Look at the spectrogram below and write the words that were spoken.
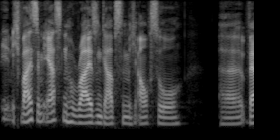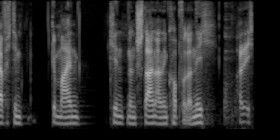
ich weiß, im ersten Horizon gab es nämlich auch so, äh, werfe ich dem gemeinen Kind einen Stein an den Kopf oder nicht. Also ich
